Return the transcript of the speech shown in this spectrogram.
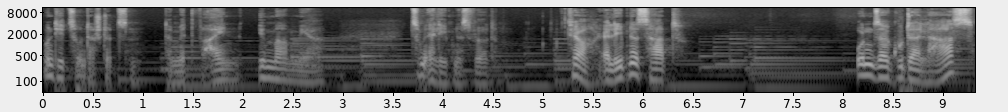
und die zu unterstützen, damit Wein immer mehr zum Erlebnis wird. Tja, Erlebnis hat unser guter Lars,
